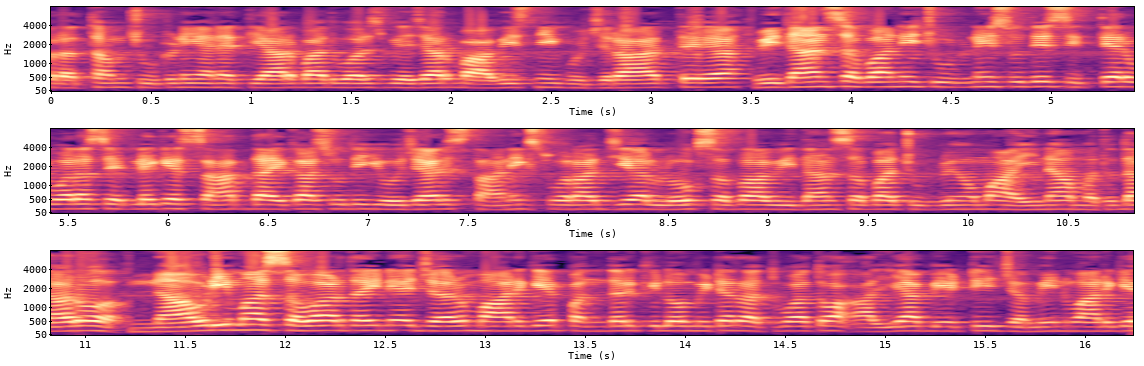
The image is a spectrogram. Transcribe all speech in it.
પ્રથમ ચૂંટણી અને ત્યારબાદ વર્ષ બે હજાર બાવીસની ગુજરાત વિધાનસભાની ચૂંટણી સુધી સિત્તેર વર્ષ એટલે કે સાત દાયકા સુધી યોજાયેલ સ્થાનિક સ્વરાજ્ય લોકસભા વિધાનસભા ચૂંટણીઓમાં અહીંના મતદારો નાવડીમાં સવાર થઈને જળમાર્ગે પંદર કિલોમીટર અથવા તો આલિયા બેટથી જમીન માર્ગે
